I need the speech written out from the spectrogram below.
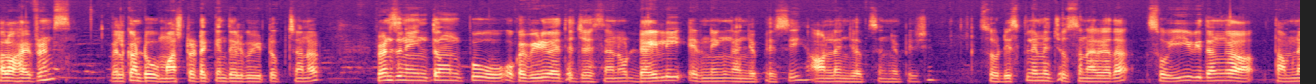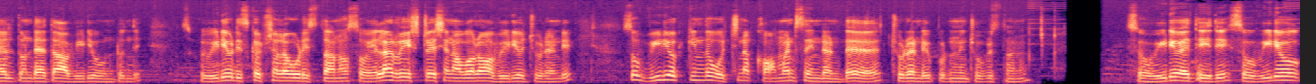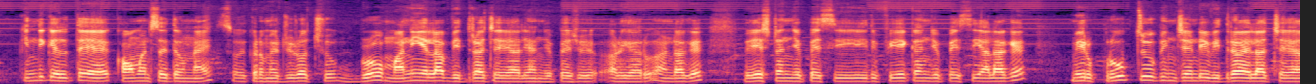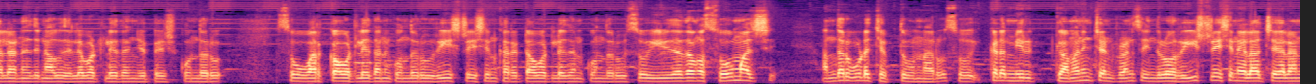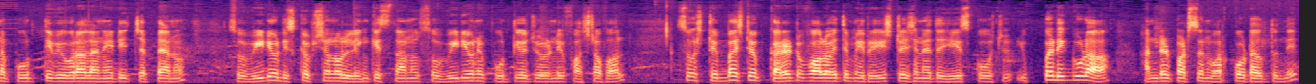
Hello hi friends welcome to master tech in Telugu YouTube channel friends నేను ఇంత మునుపు ఒక వీడియో అయితే చేశాను. డైలీ ఎర్నింగ్ అని చెప్పేసి ఆన్లైన్ జాబ్స్ అని చెప్పేసి. సో డిస్ప్లే మీద చూస్తున్నారు కదా. సో ఈ విధంగా తమ్నెళ్తుంటే అయితే ఆ వీడియో ఉంటుంది. సో వీడియో డిస్క్రిప్షన్లో కూడా ఇస్తాను. సో ఎలా రిజిస్ట్రేషన్ అవ్వాలో ఆ వీడియో చూడండి. సో వీడియో కింద వచ్చిన కామెంట్స్ ఏంటంటే చూడండి ఇప్పుడు నేను చూపిస్తాను. సో వీడియో అయితే ఇది. సో వీడియో కిందికి వెళ్తే కామెంట్స్ అయితే ఉన్నాయి. సో ఇక్కడ మీరు చూడొచ్చు. బ్రో మనీ ఎలా విత్డ్రా చేయాలి? అని చెప్పేసి అడిగారు. అండ్ అలాగే వేస్ట్ అని చెప్పేసి ఇది ఫేక్ అని చెప్పేసి అలాగే మీరు ప్రూఫ్ చూపించండి. విత్డ్రా ఎలా చేయాలనేది నాకు తెలియట్లేదు అని చెప్పేసి కొందరు. సో వర్క్ అవ్వట్లేదని కొందరు. రిజిస్ట్రేషన్ కరెక్ట్ అవ్వట్లేదని కొందరు. సో ఈ విధంగా సో మచ్ అందరు కూడా చెప్తూ ఉన్నారు. సో ఇక్కడ మీరు గమనించండి ఫ్రెండ్స్ ఇందులో రిజిస్ట్రేషన్ ఎలా చేయాలనే పూర్తి వివరాలు అనేటివి చెప్పాను. సో వీడియో డిస్క్రిప్షన్లో లింక్ ఇస్తాను. సో వీడియోని పూర్తిగా చూడండి first of all. So step by step correct follow అయితే మీరు రిజిస్ట్రేషన్ అయితే చేసుకోవచ్చు. ఇప్పటికి కూడా హండ్రెడ్ పర్సెంట్ వర్కౌట్ అవుతుంది.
